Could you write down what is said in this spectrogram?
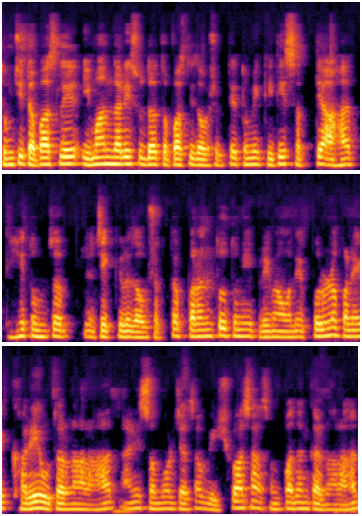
तुमची तपासली इमानदारी सुद्धा तपासली जाऊ शकते. तुम्ही किती सत्य आहात हे तुमचं चेक केलं जाऊ शकतं. परंतु तुम्ही प्रेमामध्ये पूर्णपणे खरे उतरणार आहात आणि समोरच्याचा विश्वास हा संपादन करणार आहात.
